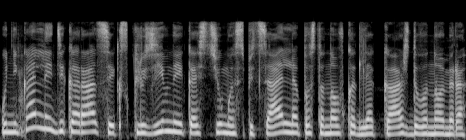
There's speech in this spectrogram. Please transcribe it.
Уникальные декорации, эксклюзивные костюмы, специальная постановка для каждого номера,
